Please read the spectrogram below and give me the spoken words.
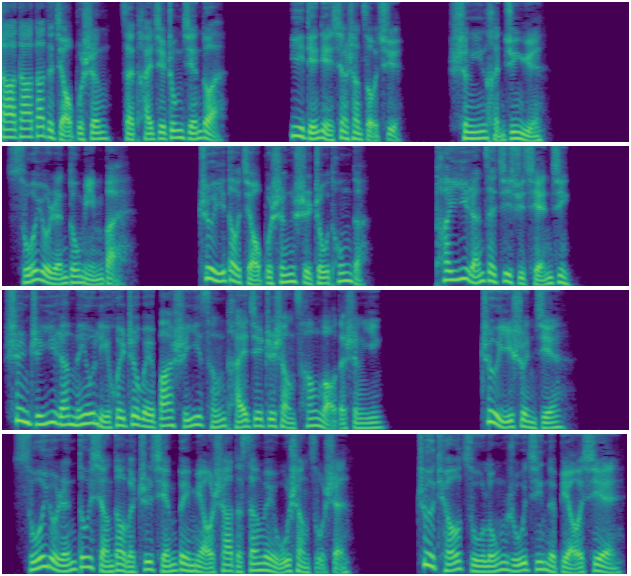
哒哒哒的脚步声在台阶中间段，一点点向上走去，声音很均匀。所有人都明白，这一道脚步声是周通的，他依然在继续前进，甚至依然没有理会这位八十一层台阶之上苍老的声音。这一瞬间，所有人都想到了之前被秒杀的三位无上祖神。这条祖龙如今的表现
